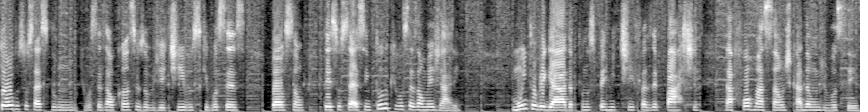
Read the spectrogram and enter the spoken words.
todo o sucesso do mundo, que vocês alcancem os objetivos, que vocês possam ter sucesso em tudo que vocês almejarem. Muito obrigada por nos permitir fazer parte da formação de cada um de vocês.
